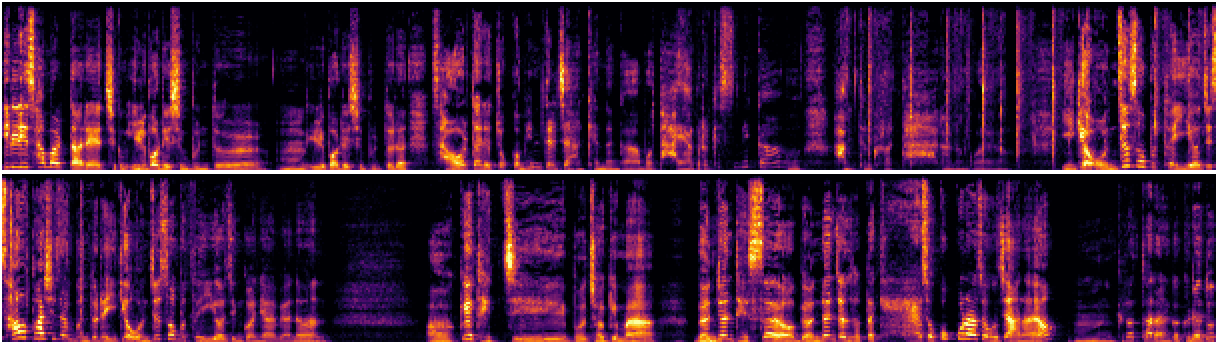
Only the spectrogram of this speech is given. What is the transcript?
1, 2, 3월 달에 지금 일 버리신 분들, 음, 일 버리신 분들은 4월 달에 조금 힘들지 않겠는가. 뭐, 다야 그렇겠습니까? 어, 아무튼 그렇다라는 거예요. 이게 언제서부터 이어지 사업하시는 분들은 이게 언제서부터 이어진 거냐면은 아, 꽤 됐지. 뭐 저기 막 몇 년 됐어요. 몇 년 전서부터 계속 꼬꾸라져 오지 않아요? 음, 그렇다라는 거. 그래도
